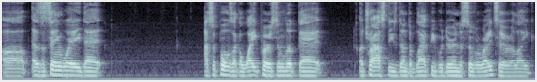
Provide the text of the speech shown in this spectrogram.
uh, as the same way that I suppose like a white person looked at atrocities done to black people during the civil rights era. Like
